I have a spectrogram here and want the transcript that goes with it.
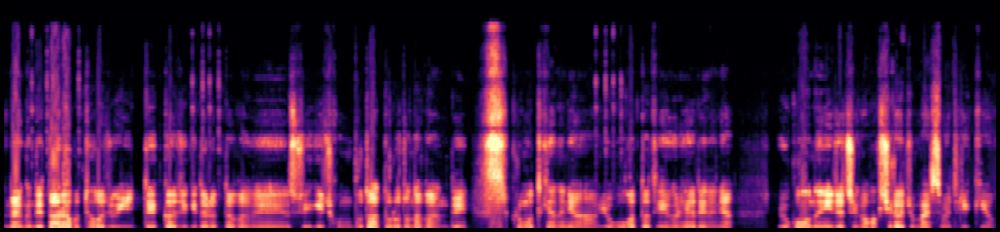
난 근데 따라 붙어가지고 이때까지 기다렸다가는 수익이 전부 다 떨어져 나가는데 그럼 어떻게 하느냐? 요거 갖다 대응을 해야 되느냐? 요거는 이제 제가 확실하게 좀 말씀을 드릴게요.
